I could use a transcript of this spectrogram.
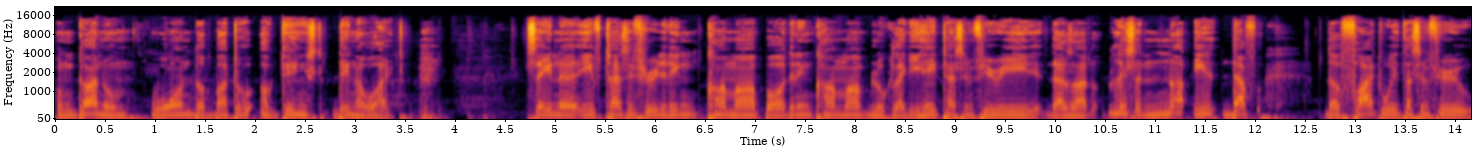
Ngannou won the battle against Dana White. Saying that if Tyson Fury didn't come up or didn't come up, look like he hate Tyson Fury, does not listen. Not that the fight with Tyson Fury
